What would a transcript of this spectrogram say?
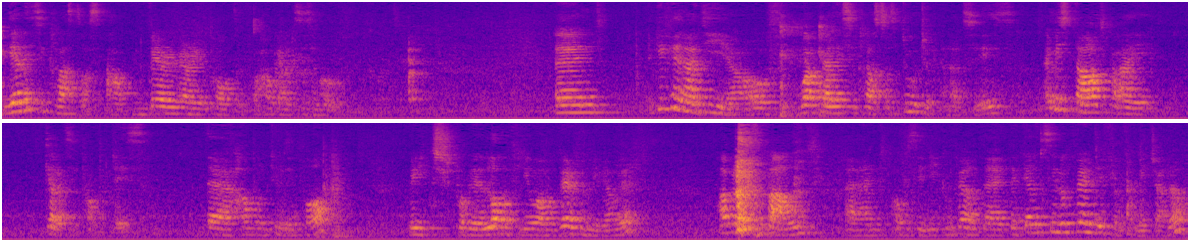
Galaxy clusters are very, very important for how galaxies evolve. And to give you an idea of what galaxy clusters do to galaxies, let me start by galaxy properties. The Hubble-tuning fork, which probably a lot of you are very familiar with. Hubble has found, and obviously we confirmed that the galaxies look very different from each other.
